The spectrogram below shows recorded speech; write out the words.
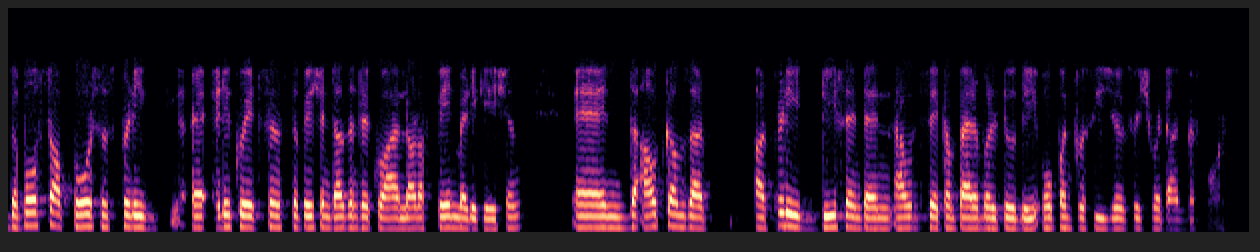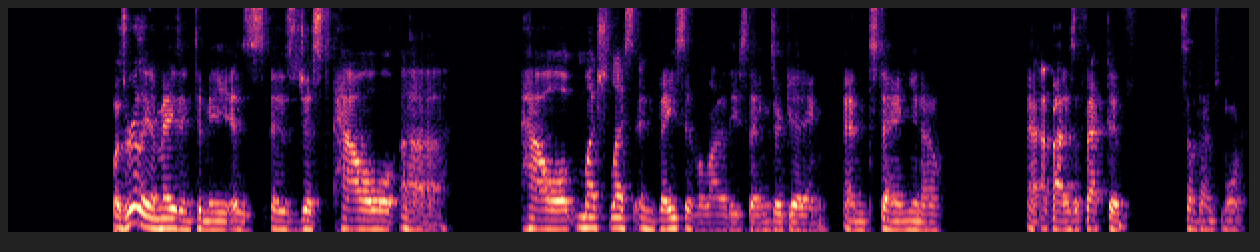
the post-op course is pretty adequate since the patient doesn't require a lot of pain medications, and the outcomes are are pretty decent and I would say comparable to the open procedures which were done before. What's really amazing to me is is just how uh, how much less invasive a lot of these things are getting and staying, you know, about as effective, sometimes more.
